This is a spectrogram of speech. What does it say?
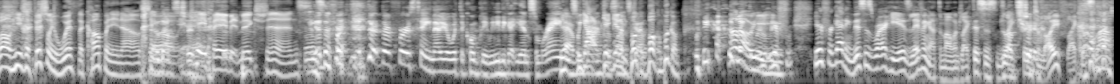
Well, he's officially with the company now, so That's uh, true. kayfabe, it makes sense. Yeah, the first, their, their first thing now you're with the company. We need to get you in some rain. Yeah, and some we got him. Get, get him. Let's Book him. Book him. Book him. no, no, you're you're forgetting. This is where he is living at the moment. Like, this is like true true. to life. Like, it's not,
